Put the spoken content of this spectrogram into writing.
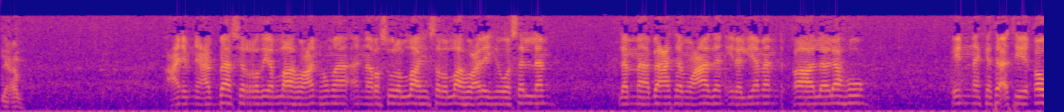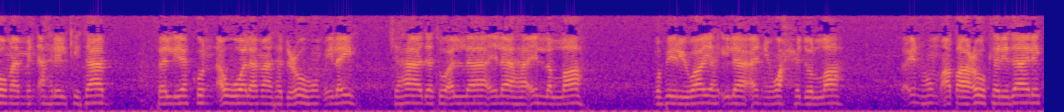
نعم. عن ابن عباس رضي الله عنهما أن رسول الله صلى الله عليه وسلم لما بعث معاذا إلى اليمن قال له إنك تأتي قوما من أهل الكتاب فليكن أول ما تدعوهم إليه شهادة أن لا إله إلا الله وفي رواية إلى أن يوحدوا الله فإنهم أطاعوك لذلك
